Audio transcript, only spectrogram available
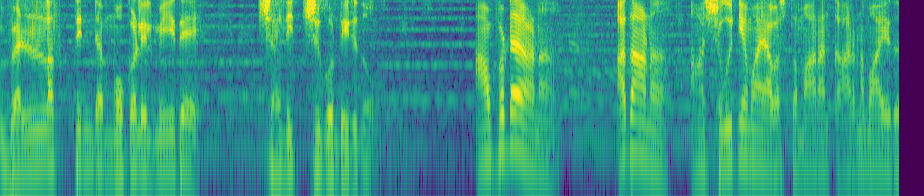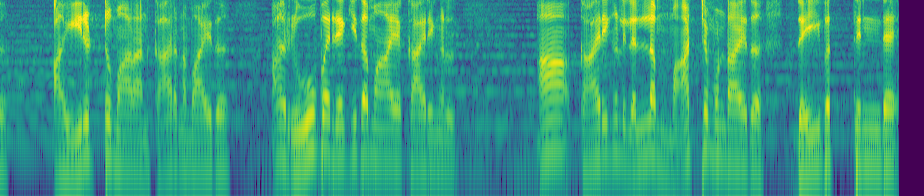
വെള്ളത്തിന്റെ മുകളിൽ മീതെ ചലിച്ചുകൊണ്ടിരുന്നു. അവിടെയാണ് അതാണ് ആ ശൂന്യമായ അവസ്ഥ മാറാൻ കാരണമായത്. ആ ഇരുട്ട് മാറാൻ കാരണമായത്. ആ രൂപരഹിതമായ കാര്യങ്ങൾ ആ കാര്യങ്ങളിലെല്ലാം മാറ്റമുണ്ടായത് ദൈവത്തിന്റെ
